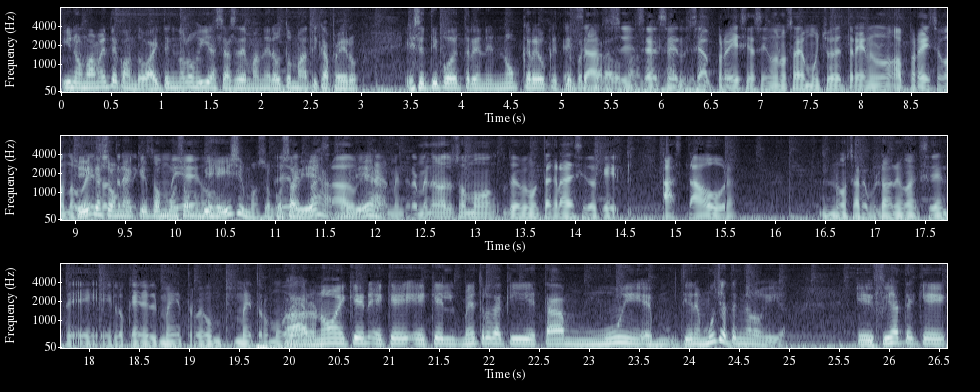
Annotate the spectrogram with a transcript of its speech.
Y normalmente cuando hay tecnología se hace de manera automática, pero ese tipo de trenes no creo que esté preparado sí, para se, se, aprecia, si uno sabe mucho de trenes, uno aprecia cuando sí, ve que esos son trenes equipos que son, viejísimos, son cosas viejas, Realmente, realmente nosotros somos, debemos estar agradecidos que hasta ahora no se ha reportado ningún accidente en, lo que es el metro, es un metro moderno. Claro, no, es que, es que, es que el metro de aquí está muy, tiene mucha tecnología. Y fíjate que,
